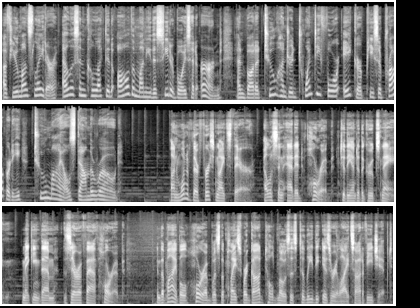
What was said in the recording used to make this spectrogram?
A few months later, Ellison collected all the money the Cedar Boys had earned and bought a 224 acre piece of property two miles down the road. On one of their first nights there, Ellison added Horeb to the end of the group's name making them Zarephath Horeb. In the Bible, Horeb was the place where God told Moses to lead the Israelites out of Egypt.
